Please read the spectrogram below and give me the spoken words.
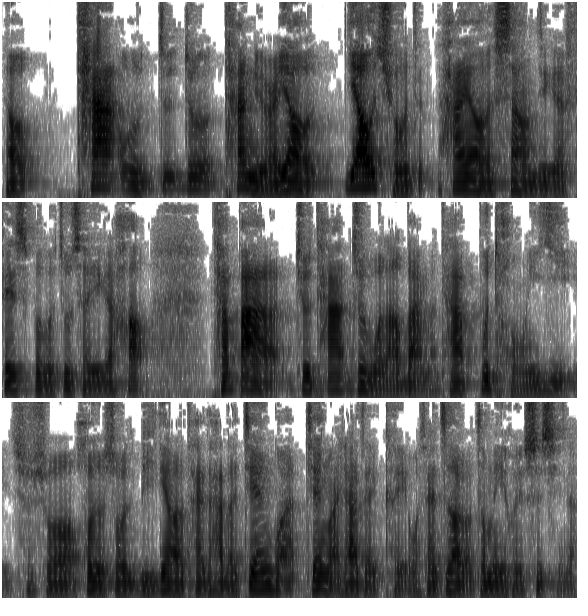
然后他我就就他女儿要要求他要上这个 Facebook 注册一个号。他爸就他就是我老板嘛，他不同意，就是说或者说一定要在他的监管监管下才可以，我才知道有这么一回事情的。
